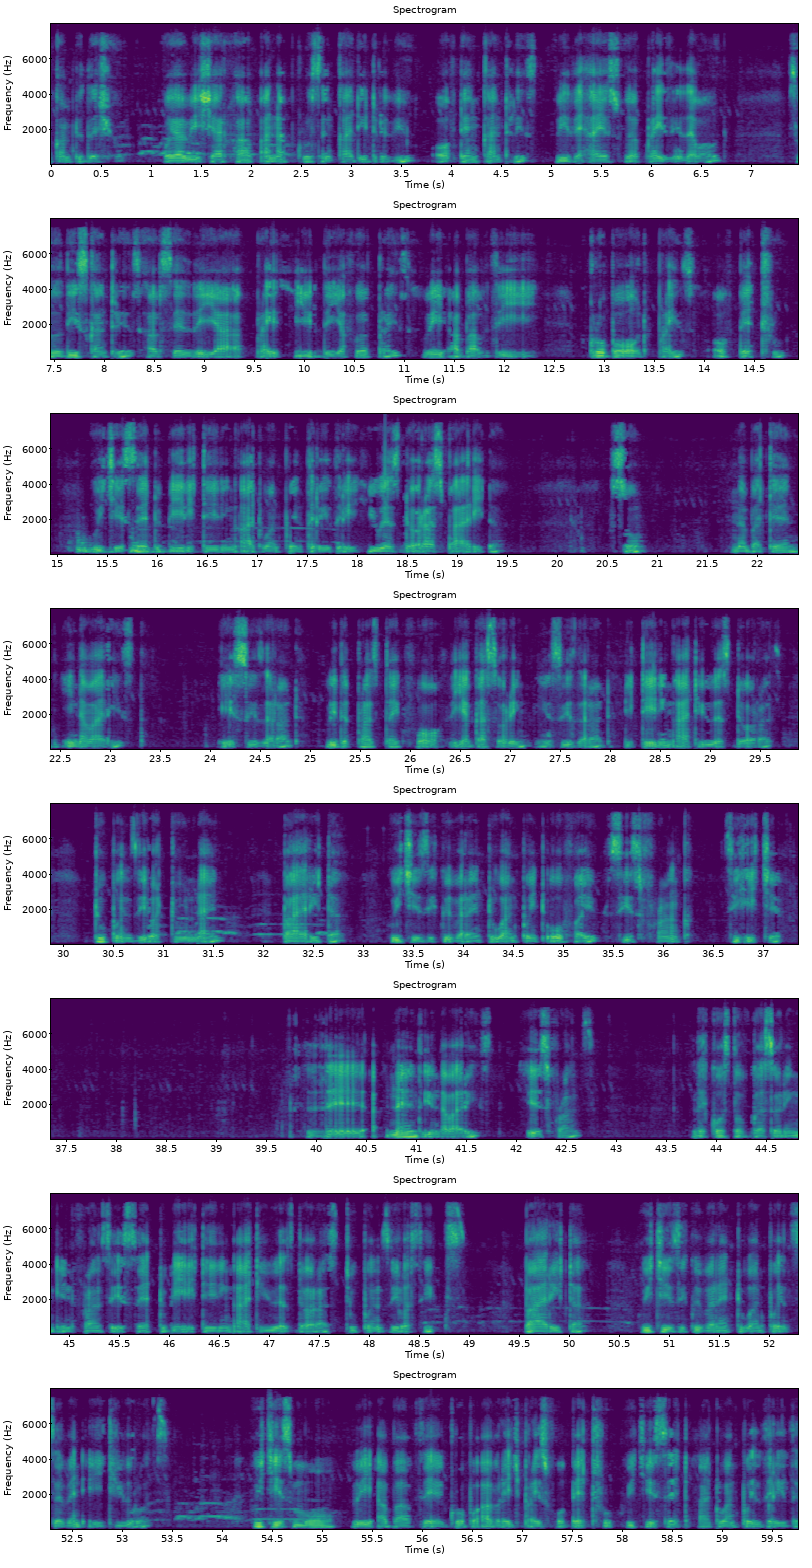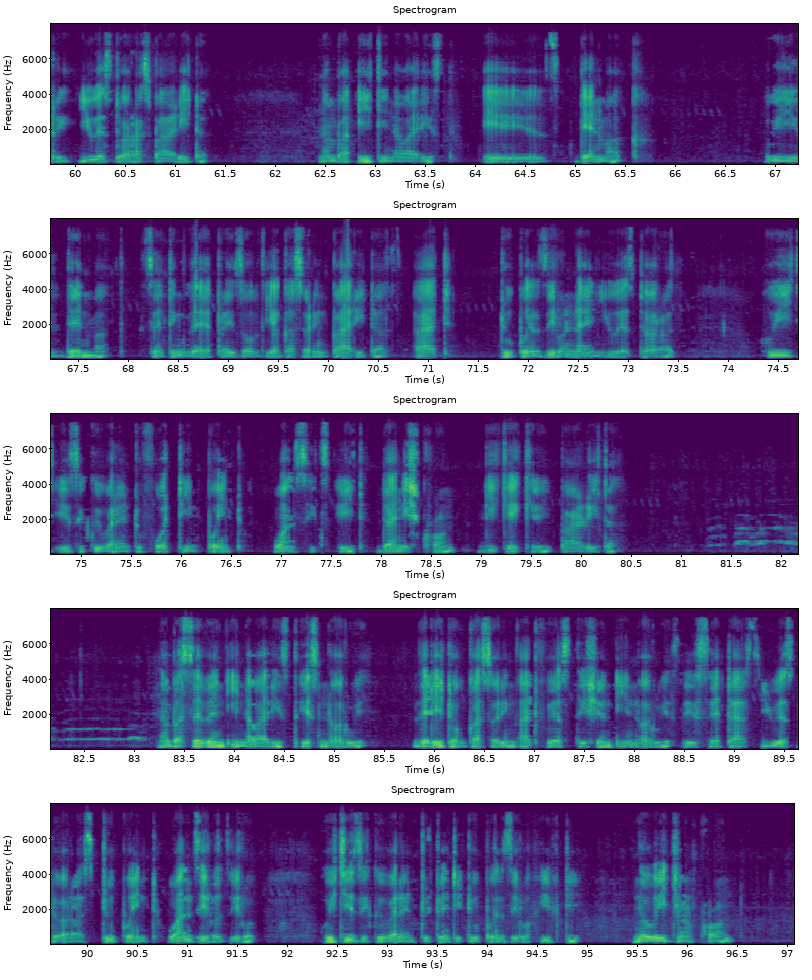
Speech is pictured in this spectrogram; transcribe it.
welcome to the show where we shall have an up close and candid review of 10 countries with the highest fuel price in the world. So these countries have set their price, fuel price way above the global world price of petrol, which is said to be retailing at 1.33 US dollars per liter. So number 10 in our list is Switzerland with the price tag for their gasoline in Switzerland retailing at US dollars 2.029 per liter, which is equivalent to 1.05 Swiss franc CHF. The ninth in our list is France. The cost of gasoline in France is said to be retailing at US dollars 2.06 per liter, which is equivalent to 1.78 euros which is more way above the global average price for petrol, which is set at 1.33 US dollars per liter. Number 8 in our list is Denmark, with Denmark setting the price of their gasoline per liter at 2.09 US dollars, which is equivalent to 14.168 Danish krone DKK per liter. Number 7 in our list is Norway. The rate of gasoline at fuel station in Norway is set as US dollars 2.100, which is equivalent to 22.050 Norwegian krone,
